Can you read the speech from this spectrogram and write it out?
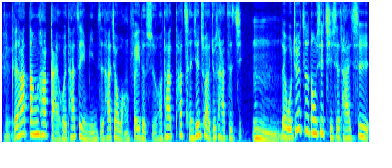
对，可是她当她改回她自己名字，她叫王菲的时候，她她呈现出来就是她自己。嗯，对，我觉得这个东西其实才是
